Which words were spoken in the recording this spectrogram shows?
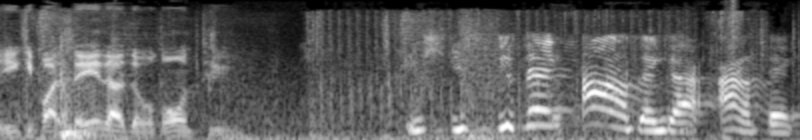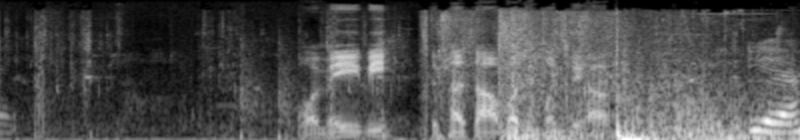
You keep on saying that, then we're going to. You, you, you think? I don't think that. I don't think. Or maybe. Depends on how much points we have. Yeah.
